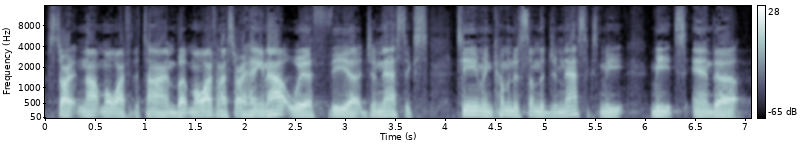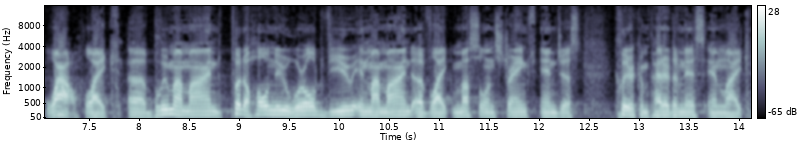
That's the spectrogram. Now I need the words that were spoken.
started, not my wife at the time, but my wife and I started hanging out with the uh, gymnastics team and coming to some of the gymnastics meet, meets. And uh, wow, like uh, blew my mind, put a whole new worldview in my mind of like muscle and strength and just clear competitiveness and like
